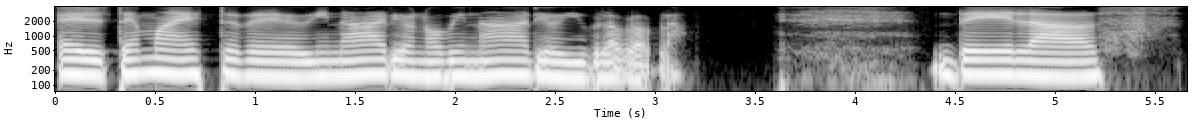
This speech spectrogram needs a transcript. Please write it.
el tema este de binario, no binario y bla, bla, bla. De las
